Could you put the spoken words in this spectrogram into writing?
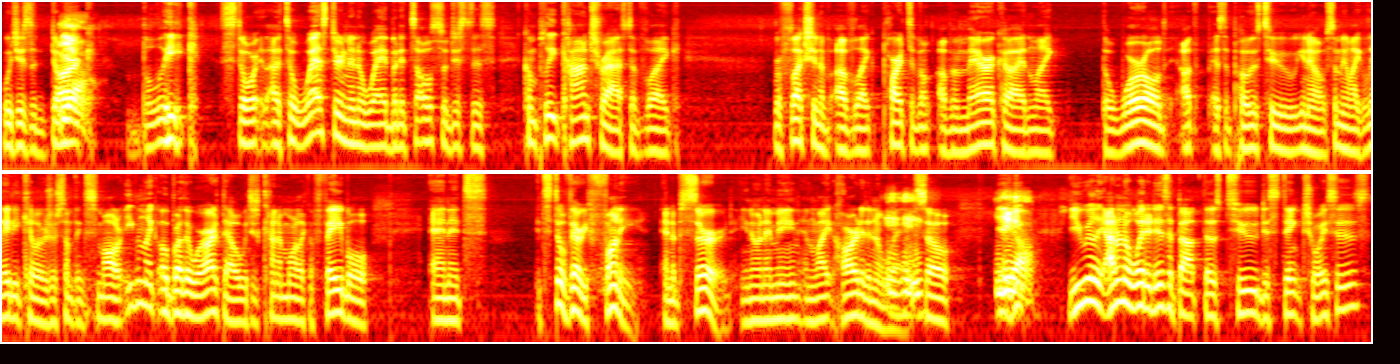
which is a dark, Yeah. bleak story. Uh, it's a western in a way, but it's also just this complete contrast of like reflection of, of like parts of of America and like the world as opposed to you know something like Lady Killers or something smaller, even like Oh Brother Where Art Thou, which is kind of more like a fable, and it's it's still very funny and absurd. You know what I mean? And lighthearted in a way. Mm-hmm. So you- Yeah. You really I don't know what it is about those two distinct choices,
